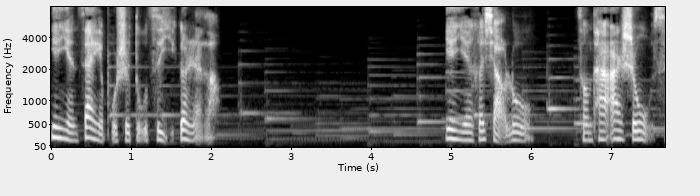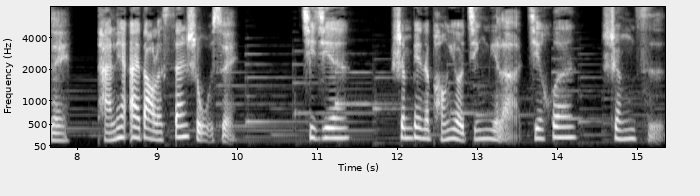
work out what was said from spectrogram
燕燕再也不是独自一个人了。燕燕和小鹿。从他二十五岁谈恋爱到了三十五岁，期间，身边的朋友经历了结婚、生子、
